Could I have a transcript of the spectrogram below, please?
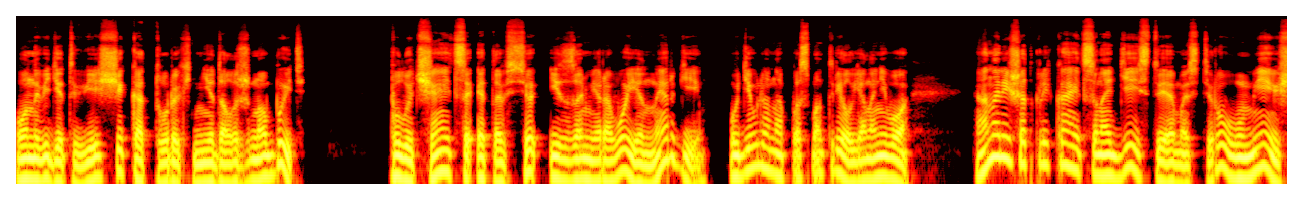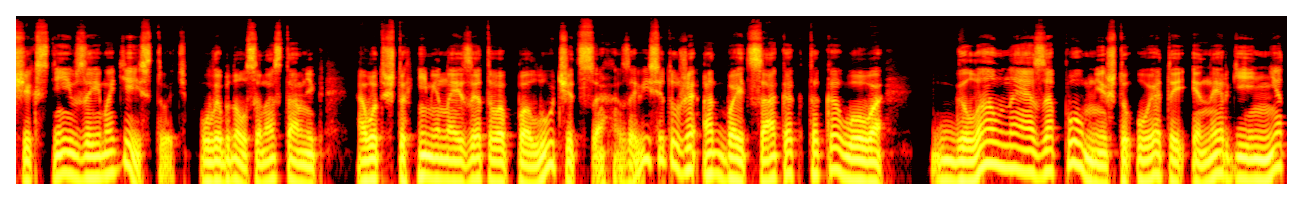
он видит вещи, которых не должно быть. Получается, это все из-за мировой энергии? Удивленно посмотрел я на него. Она лишь откликается на действия мастеров, умеющих с ней взаимодействовать, улыбнулся наставник. А вот что именно из этого получится, зависит уже от бойца как такового. Главное, запомни, что у этой энергии нет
